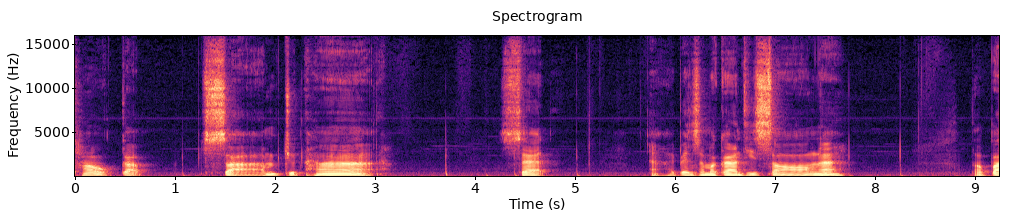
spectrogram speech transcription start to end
เท่ากับ 3.5 z อะให้เป็นสมการที่สองนะ ต่อไป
